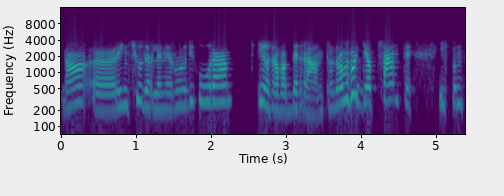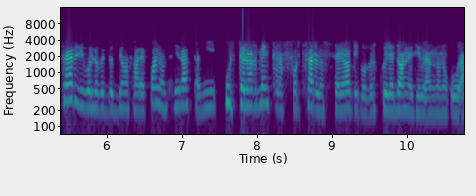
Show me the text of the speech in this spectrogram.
no? uh, rinchiuderle nel ruolo di cura io lo trovo aberrante, lo trovo agghiacciante, il contrario di quello che dobbiamo fare. Qua non si tratta di ulteriormente rafforzare lo stereotipo per cui le donne si prendono cura,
